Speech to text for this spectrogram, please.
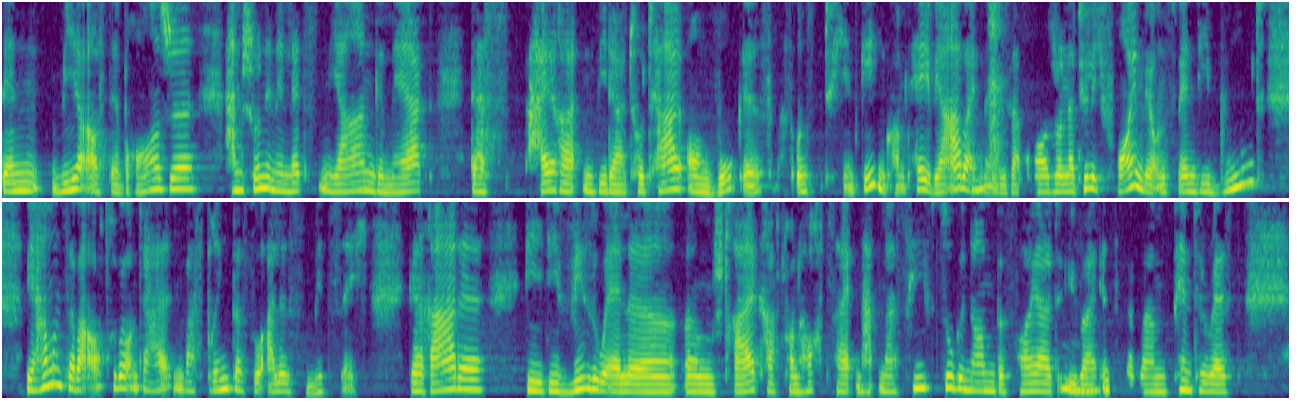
Denn wir aus der Branche haben schon in den letzten Jahren gemerkt, dass Heiraten wieder total en vogue ist, was uns natürlich entgegenkommt. Hey, wir arbeiten in dieser Branche und natürlich freuen wir uns, wenn die boomt. Wir haben uns aber auch darüber unterhalten, was bringt das so alles mit sich. Gerade die, die visuelle ähm, Strahlkraft von Hochzeiten hat massiv zugenommen, befeuert mhm. über Instagram, Pinterest,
